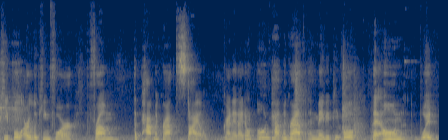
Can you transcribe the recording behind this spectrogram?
people are looking for from the Pat McGrath style. Granted, I don't own Pat McGrath, and maybe people that own would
